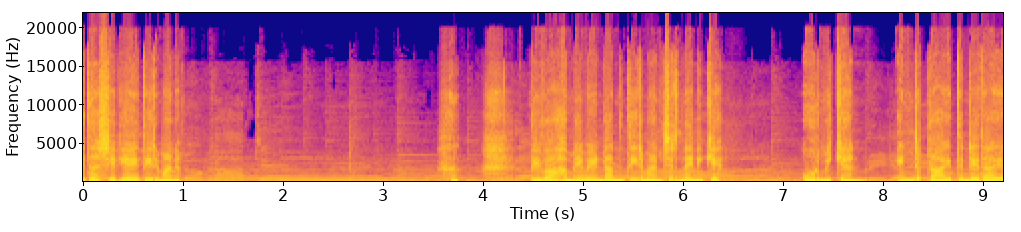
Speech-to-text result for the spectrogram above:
ഇതാ ശരിയായ തീരുമാനം. വിവാഹമേ വേണ്ടാന്ന് തീരുമാനിച്ചിരുന്ന എനിക്ക് ഓർമ്മിക്കാൻ എന്റെ പ്രായത്തിന്റെതായ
